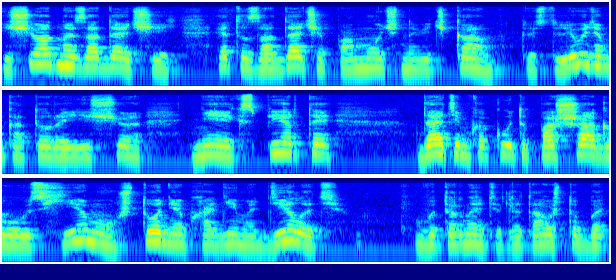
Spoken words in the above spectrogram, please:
еще одной задачей – это задача помочь новичкам, то есть людям, которые еще не эксперты, дать им какую-то пошаговую схему, что необходимо делать в интернете для того, чтобы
